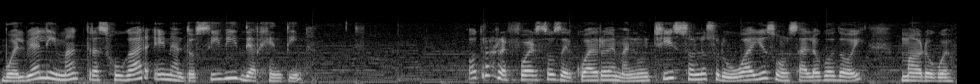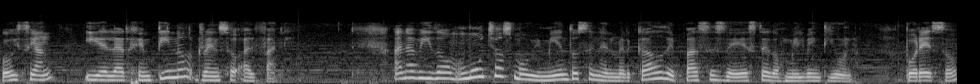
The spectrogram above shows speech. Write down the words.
vuelve a Lima tras jugar en Aldo Civi de Argentina. Otros refuerzos del cuadro de Manucci son los uruguayos Gonzalo Godoy, Mauro Huesboisian y el argentino Renzo Alfani. Han habido muchos movimientos en el mercado de pases de este 2021 por eso,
